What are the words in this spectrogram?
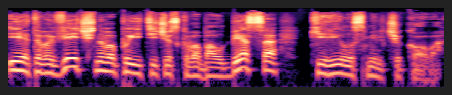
и этого вечного поэтического балбеса Кирилла Смельчакова.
